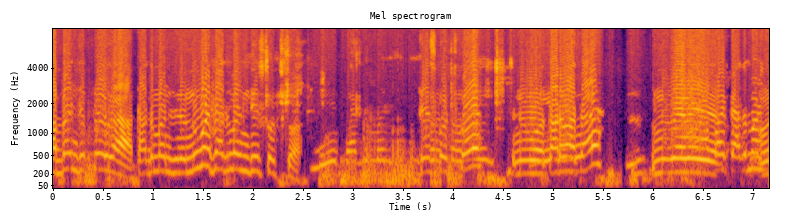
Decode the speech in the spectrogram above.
అబ్బాయిని చెప్పావుగా పెద్ద మనిషిని నువ్వు కూడా పెద్ద మనిషిని తీసుకొచ్చుకో. నువ్వు పెద్ద మనిషి తీసుకొచ్చుకో. నువ్వు తర్వాత నువ్వేమి పెద్ద మనిషి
